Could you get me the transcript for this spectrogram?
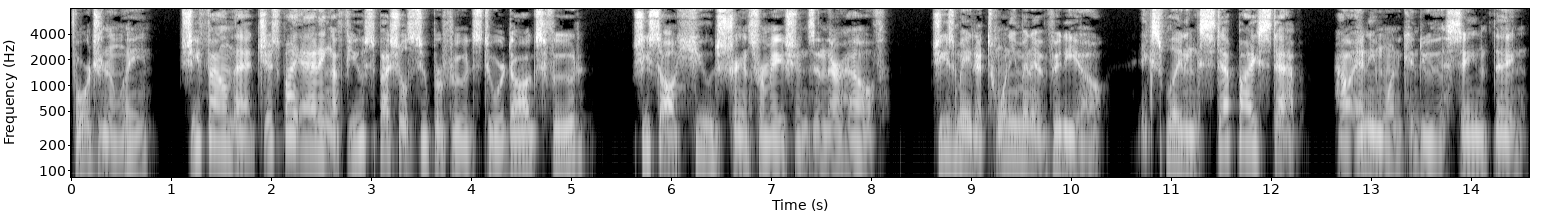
Fortunately, she found that just by adding a few special superfoods to her dog's food, she saw huge transformations in their health. She's made a 20 minute video explaining step by step how anyone can do the same thing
